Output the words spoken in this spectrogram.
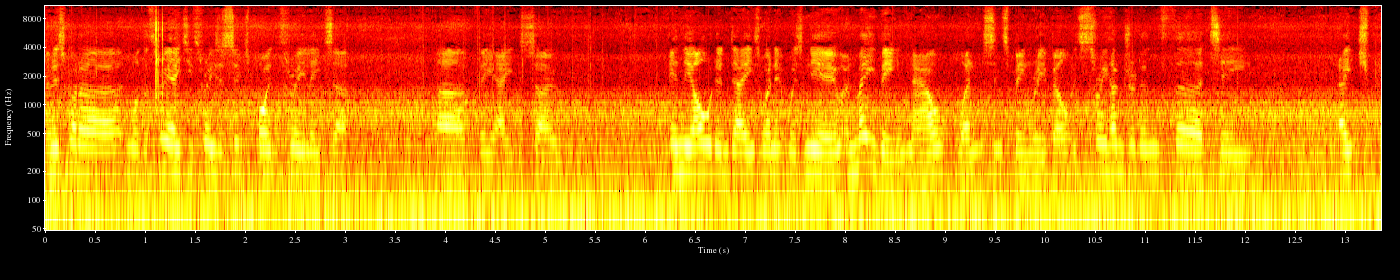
And it's got a well the 383 is a 6.3 litre uh, V8 so in the olden days when it was new and maybe now when since being rebuilt it's 330 HP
